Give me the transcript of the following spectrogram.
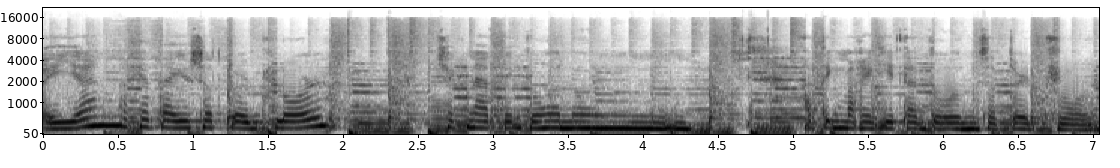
So, ayan, nakita tayo sa third floor. Check natin kung anong ating makikita doon sa third floor.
